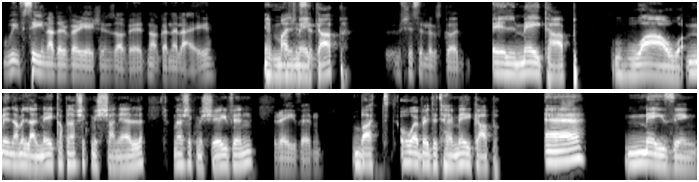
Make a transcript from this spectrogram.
we've seen other variations of it, not gonna lie. Imma still- l-makeup, She still looks good. il-makeup, wow, min għamilla l-makeup, ma nafxek mis Chanel, ma nafxek Raven, Raven. but whoever did her makeup, amazing.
